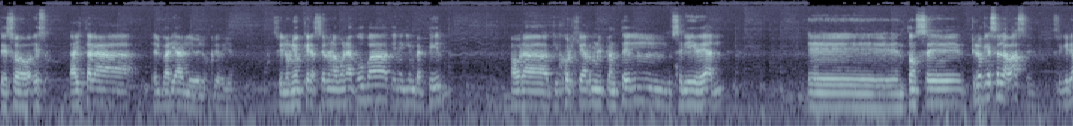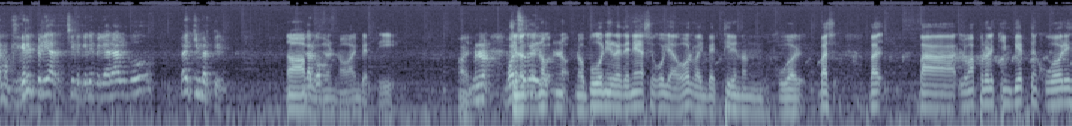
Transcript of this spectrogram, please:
Eso, eso, ahí está la, el variable, Velus, creo yo. Si la Unión quiere hacer una buena copa, tiene que invertir. Ahora que Jorge arme el plantel sería ideal. Eh, entonces, creo que esa es la base. Si queremos que quieren pelear, Chile quiere pelear algo, hay que invertir. No, la pero no, va a invertir. No, si no, no, no, pudo ni retener a ese goleador, va a invertir en un jugador. Va, va, va, lo más probable es que invierta en jugadores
